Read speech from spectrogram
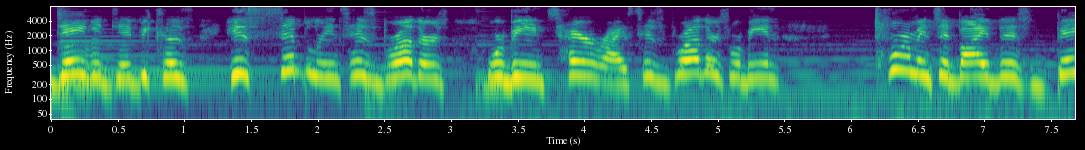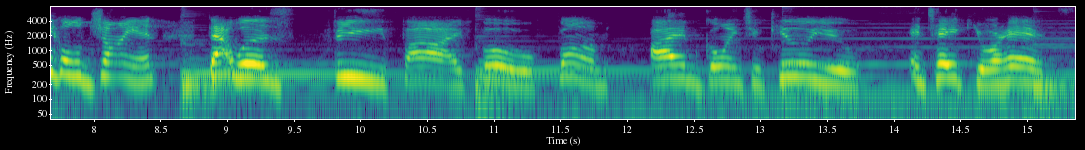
David did because his siblings, his brothers were being terrorized. His brothers were being tormented by this big old giant that was fee, fi, fo, fum. I'm going to kill you and take your heads.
